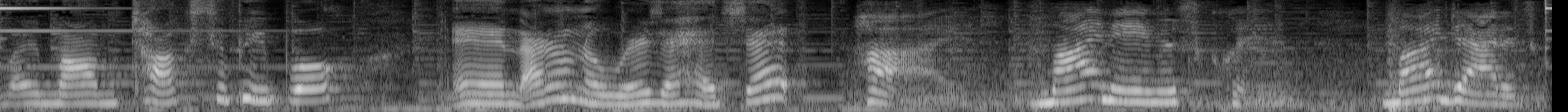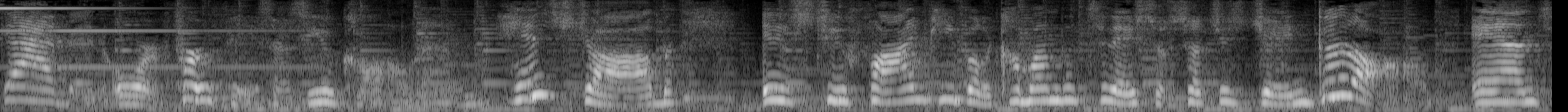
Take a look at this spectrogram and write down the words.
My mom talks to people, and I don't know, wears a headset. Hi, my name is Quinn. My dad is Gavin, or Furface as you call him. His job is to find people to come on the Today Show, such as Jane Goodall. And,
